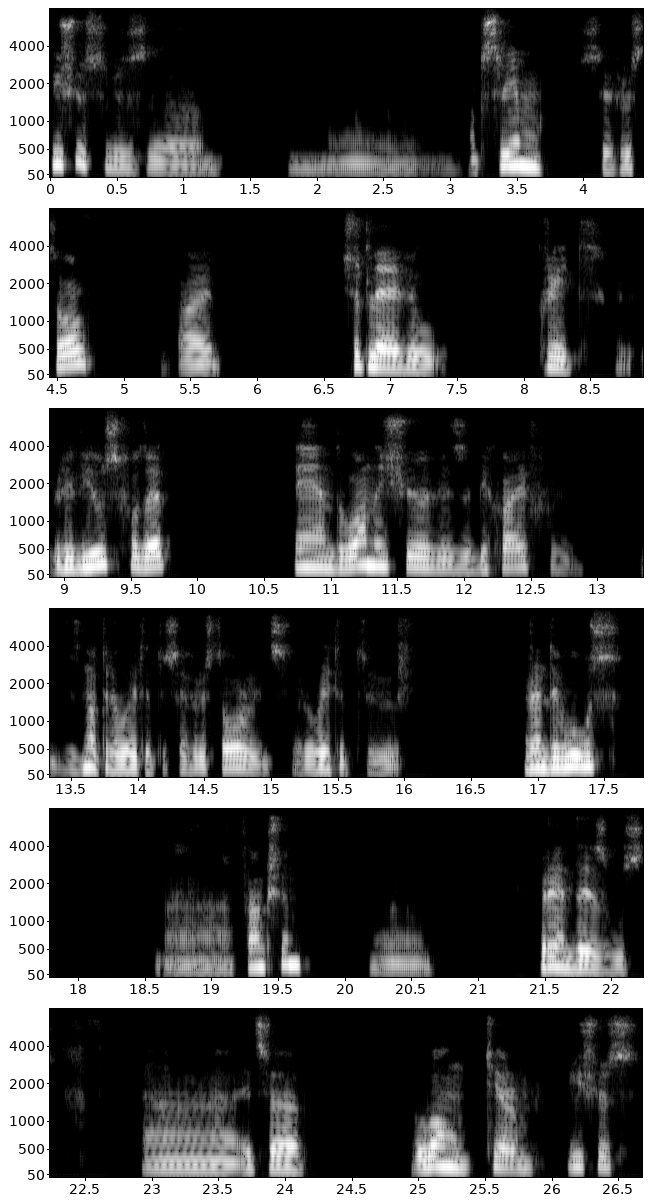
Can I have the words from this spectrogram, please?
issues with uh, uh, upstream Save Restore. I certainly I will create reviews for that. And one issue with the bhyve is not related to Save Restore, it's related to rendezvous uh, function. Uh, rendezvous. Uh, it's a long-term issues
